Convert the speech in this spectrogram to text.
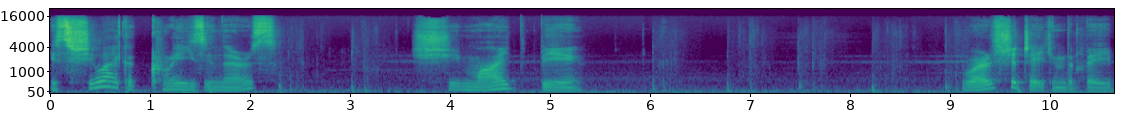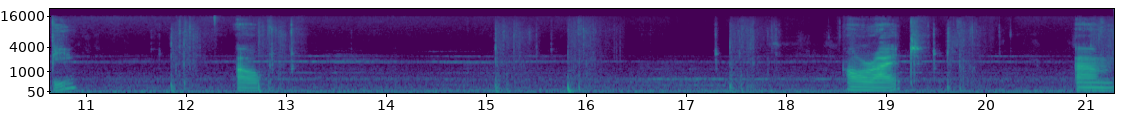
Is she like a crazy nurse? She might be. Where is she taking the baby? Oh. Alright. Um.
